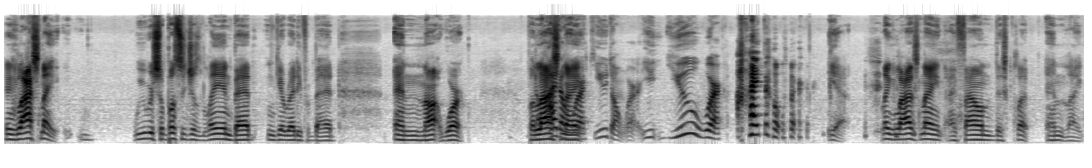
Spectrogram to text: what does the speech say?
and last night we were supposed to just lay in bed and get ready for bed and not work. But No, last I don't night, work. You don't work. You you work. I don't work. yeah, like last night I found this clip and like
